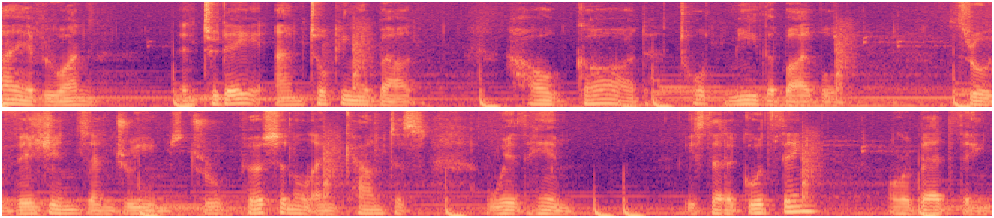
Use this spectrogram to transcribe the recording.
Hi everyone, and today I'm talking about how God taught me the Bible through visions and dreams, through personal encounters with Him. Is that a good thing or a bad thing?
